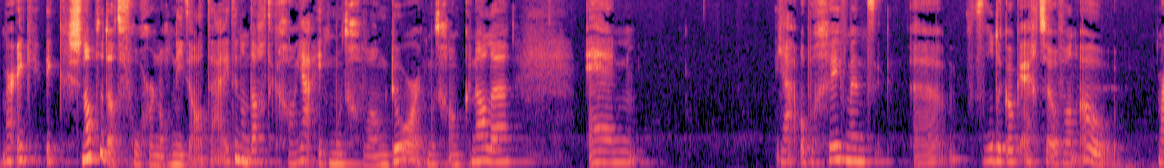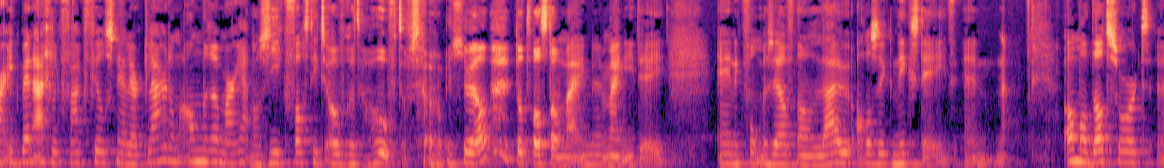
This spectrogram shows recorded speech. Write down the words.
maar ik, ik snapte dat vroeger nog niet altijd. En dan dacht ik gewoon, ja, ik moet gewoon door. Ik moet gewoon knallen. En ja, op een gegeven moment uh, voelde ik ook echt zo van, oh, maar ik ben eigenlijk vaak veel sneller klaar dan anderen. Maar ja, dan zie ik vast iets over het hoofd of zo, weet je wel. Dat was dan mijn, uh, mijn idee. En ik vond mezelf dan lui als ik niks deed. En nou, allemaal dat soort uh,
